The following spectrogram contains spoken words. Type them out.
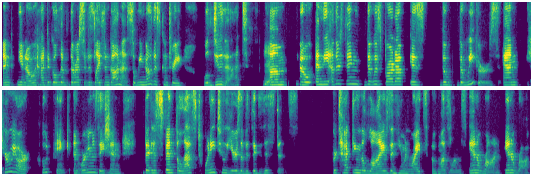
and, you know, had to go live the rest of his life in Ghana. So we know this country will do that. Yeah. Um, you know, and the other thing that was brought up is the the Uyghurs. And here we are, Code Pink, an organization that has spent the last 22 years of its existence protecting the lives and human rights of Muslims in Iran, in Iraq,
